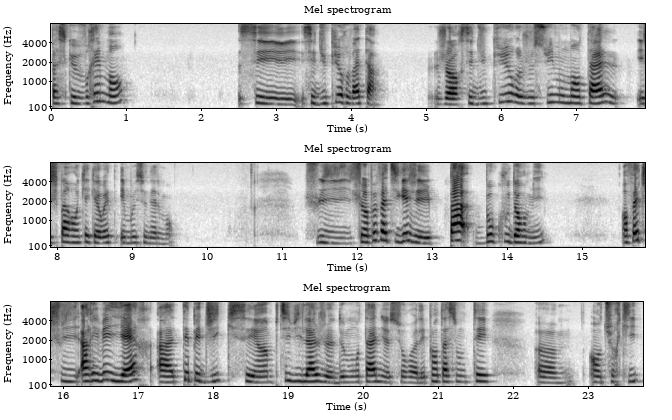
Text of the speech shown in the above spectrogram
Parce que vraiment, c'est du pur vata. Genre, c'est du pur, je suis mon mental et je pars en cacahuète émotionnellement. Je suis, je suis un peu fatiguée, j'ai pas beaucoup dormi. En fait, je suis arrivée hier à Tepecik, c'est un petit village de montagne sur les plantations de thé euh, en Turquie,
